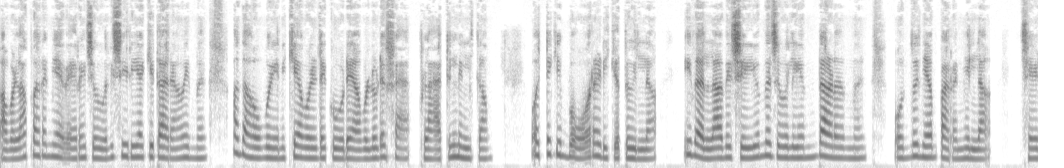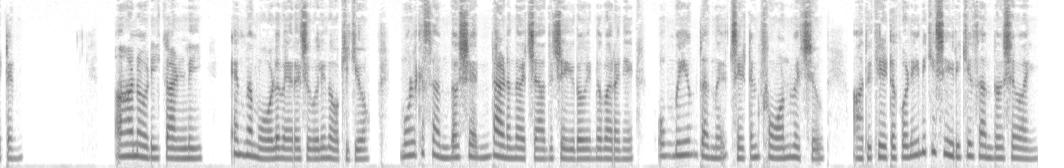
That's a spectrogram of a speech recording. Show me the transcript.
അവളാ പറഞ്ഞ വേറെ ജോലി ശരിയാക്കി തരാമെന്ന്. അതാവുമോ എനിക്ക് അവളുടെ കൂടെ അവളുടെ ഫ്ലാറ്റിൽ നിൽക്കാം. ഒറ്റയ്ക്ക് ബോറടിക്കത്തുമില്ല. ഇതല്ലാതെ ചെയ്യുന്ന ജോലി എന്താണെന്ന് ഒന്നും ഞാൻ പറഞ്ഞില്ല. ചേട്ടൻ ആണോടി കള്ളി? എന്ന മോൾ വേറെ ജോലി നോക്കിക്കോ. മോൾക്ക് സന്തോഷം എന്താണെന്ന് വെച്ചാൽ അത് ചെയ്തോ എന്ന് പറഞ്ഞ് ഉമ്മയും തന്ന് ചേട്ടൻ ഫോൺ വെച്ചു. അത് കേട്ടപ്പോൾ എനിക്ക് ശരിക്കും സന്തോഷമായി.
